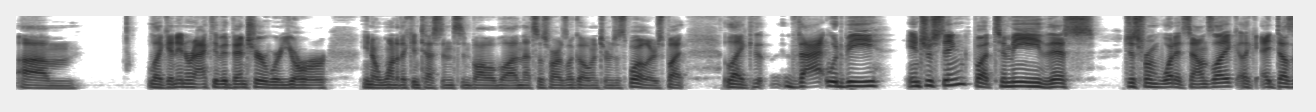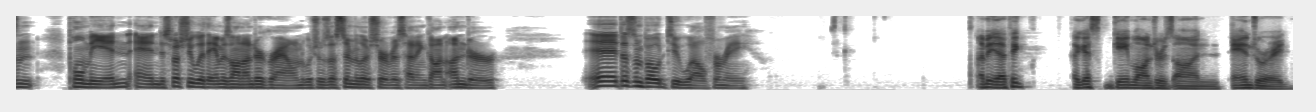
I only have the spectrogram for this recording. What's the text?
um, like an interactive adventure where you're you know one of the contestants and blah blah blah, and that's as far as I'll go in terms of spoilers. But like th- that would be interesting. But to me, this just from what it sounds like, like it doesn't pull me in, and especially with Amazon Underground, which was a similar service having gone under, it doesn't bode too well for me. I mean, I think I guess game launchers on Android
